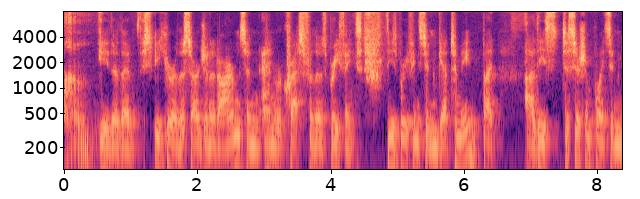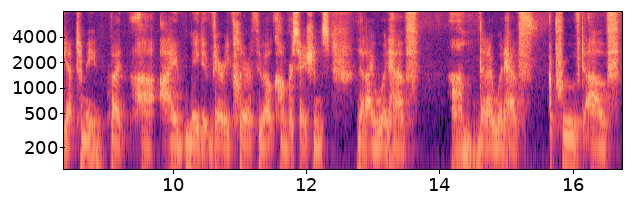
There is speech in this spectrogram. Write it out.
um, either the speaker or the sergeant at arms and, and request for those briefings. These briefings didn't get to me, but uh, these decision points didn't get to me, but uh, I made it very clear throughout conversations that I would have um, that I would have approved of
